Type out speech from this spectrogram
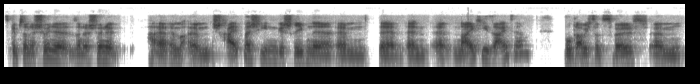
es gibt so eine schöne, so eine schöne ähm, ähm, Schreibmaschinen geschriebene ähm, äh, äh, Nike-Seite, wo, glaube ich, so zwölf ähm,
